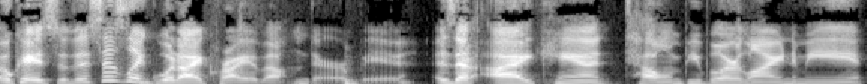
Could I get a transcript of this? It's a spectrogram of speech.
Okay, so this is like what I cry about in therapy is that I can't tell when people are lying to me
